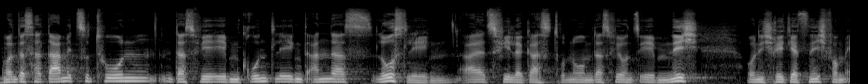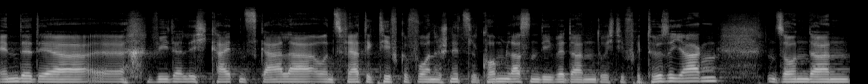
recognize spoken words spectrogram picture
Mhm. Und das hat damit zu tun, dass wir eben grundlegend anders loslegen als viele Gastronomen, dass wir uns eben nicht und ich rede jetzt nicht vom Ende der äh, Widerlichkeitenskala uns fertig tiefgefrorene Schnitzel kommen lassen, die wir dann durch die Fritteuse jagen, sondern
